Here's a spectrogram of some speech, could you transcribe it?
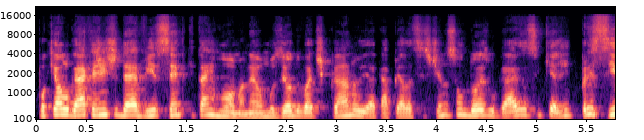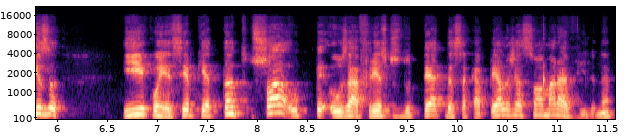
porque é um lugar que a gente deve ir sempre que está em Roma, né? O Museu do Vaticano e a Capela Sistina são dois lugares assim que a gente precisa ir conhecer, porque é tanto só o, os afrescos do teto dessa capela já são uma maravilha, né?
